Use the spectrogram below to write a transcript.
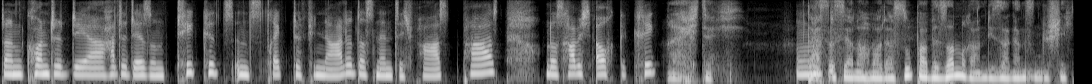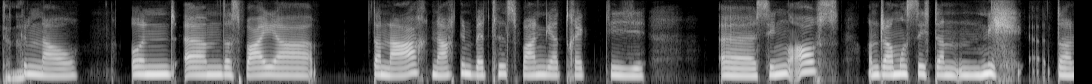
dann konnte der, hatte der so ein Ticket ins direkte Finale, das nennt sich Fast Pass. Und das habe ich auch gekriegt. Richtig. Das ist ja nochmal das super Besondere an dieser ganzen Geschichte, ne? Genau. Und ähm, das war ja danach, nach den Battles waren ja direkt die äh, Sing-Offs. Und da musste ich dann nicht, da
